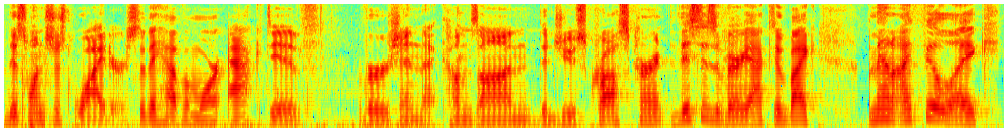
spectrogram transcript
This one's just wider, so they have a more active version that comes on the Juice Cross Current. This is a very active bike. Man, I feel like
